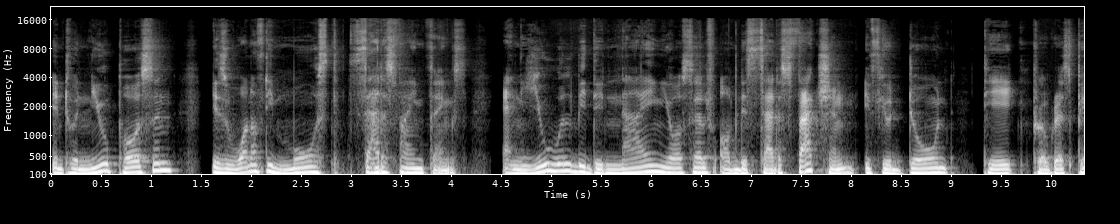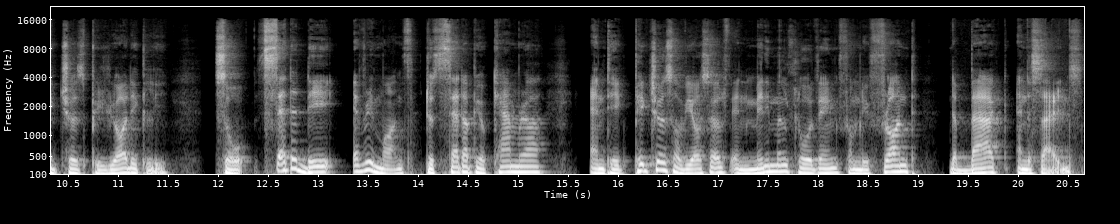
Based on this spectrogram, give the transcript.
into a new person is one of the most satisfying things, and you will be denying yourself of this satisfaction if you don't take progress pictures periodically. So, set a day every month to set up your camera and take pictures of yourself in minimal clothing from the front, the back, and the sides.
